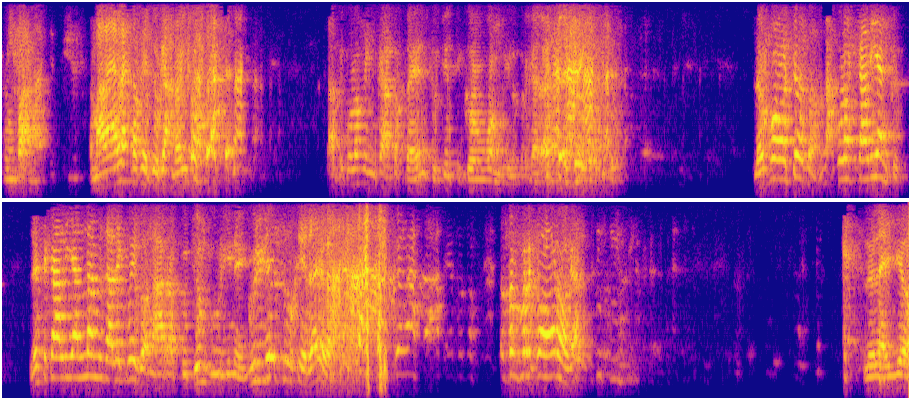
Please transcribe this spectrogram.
Sumpah. Malah elek tapi juga itu. Tapi kalau sing gak kebayan bujut digowong gitu perkara. Lho aja to, nak kula sekalian tuh. Lah sekalian lah misalnya kue kok ngarep bujum gurine, gurine sukir ayo. tetap perkara kan. Lho lah iya,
